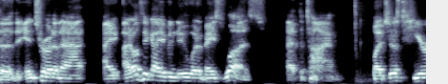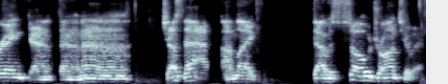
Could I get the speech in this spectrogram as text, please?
the the intro to that. I, I don't think I even knew what a bass was at the time, but just hearing just that, I'm like, I was so drawn to it.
